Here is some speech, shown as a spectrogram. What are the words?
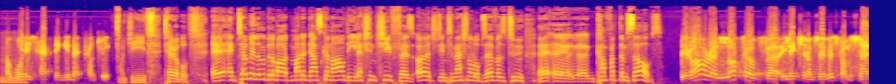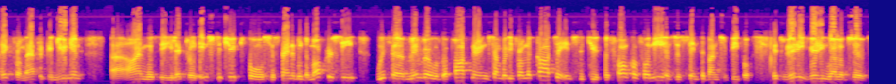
mm. of hmm. what is happening in that country. Oh, gee, terrible. Uh, and tell me a little bit about Madagascar now. The election chief has urged international observers to uh, uh, comfort themselves. There are a lot of uh, election observers from SADC, from African Union, uh, I'm with the Electoral Institute for Sustainable Democracy, with a member, with a partnering somebody from the Carter Institute. The Francophonie has just sent a bunch of people. It's very, very well observed.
